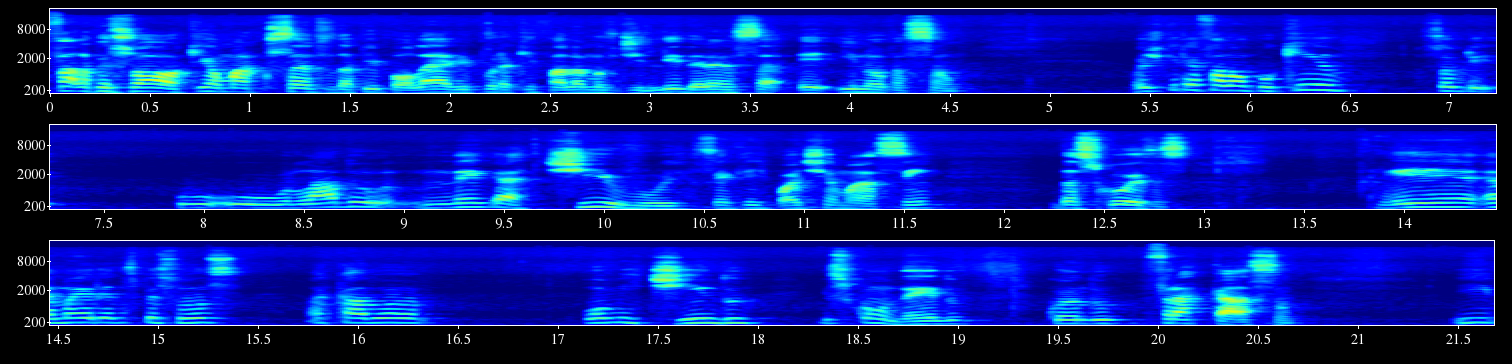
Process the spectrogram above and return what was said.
Fala pessoal, aqui é o Marcos Santos da People Lab e por aqui falamos de liderança e inovação. Hoje eu queria falar um pouquinho sobre o, o lado negativo, se é que a gente pode chamar assim, das coisas. E a maioria das pessoas acaba omitindo, escondendo quando fracassam. E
